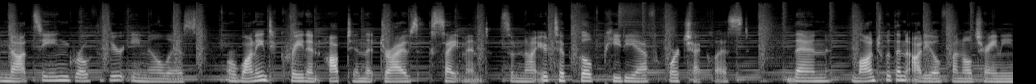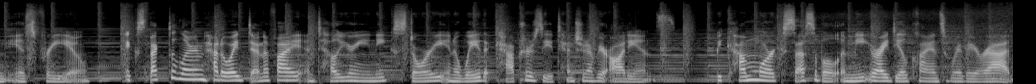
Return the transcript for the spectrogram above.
not seeing growth with your email list, or wanting to create an opt in that drives excitement, so not your typical PDF or checklist, then Launch with an Audio Funnel training is for you. Expect to learn how to identify and tell your unique story in a way that captures the attention of your audience, become more accessible and meet your ideal clients where they are at,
